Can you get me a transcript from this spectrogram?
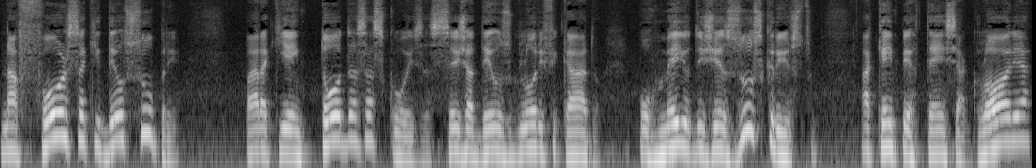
na força que Deus supre, para que em todas as coisas seja Deus glorificado por meio de Jesus Cristo, a quem pertence a glória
